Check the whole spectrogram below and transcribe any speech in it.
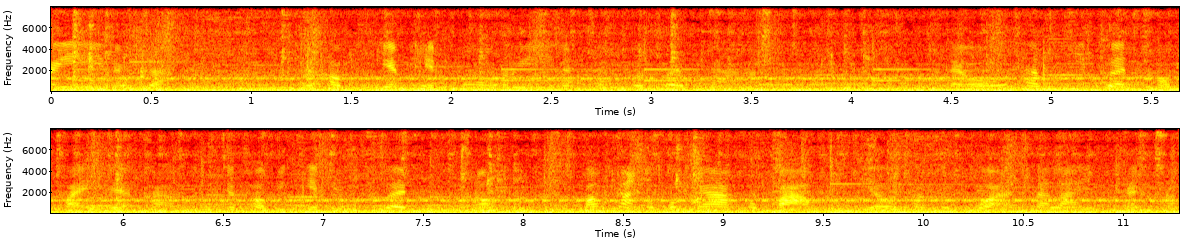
รีนะจ๊ะเดี๋ยวเขาเก็บเห็ดโมรีนะจ๊ะเพื่อนๆนะแล้วถ้ามีเพื่อนเขาไปเนี่ยค่ะจะเขาไปเก็บเพื่อนๆเนาะบางครั้งก็บางยากเขาป่าคนเดียวทำตัวอันตรายแทนค่ะ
